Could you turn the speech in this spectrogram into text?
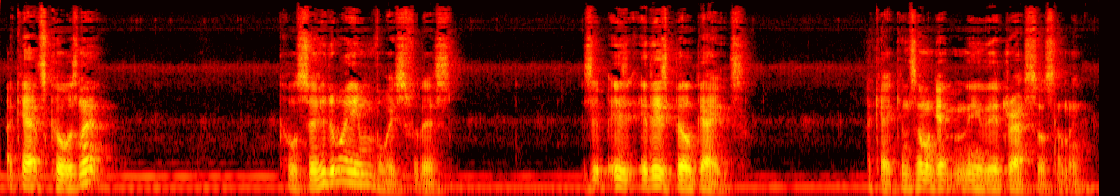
Okay, that's cool, isn't it? Cool. So who do I invoice for this? Is it, it is Bill Gates. Okay, can someone get me the address or something?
